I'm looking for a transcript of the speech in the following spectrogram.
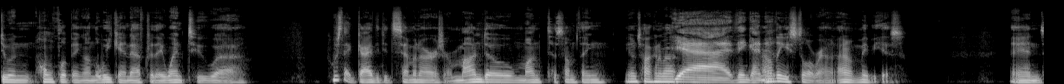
doing home flipping on the weekend after they went to uh who's that guy that did seminars or Mondo Month Monte something? You know what I'm talking about? Yeah, I think I I don't think he's still around. I don't maybe he is. And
